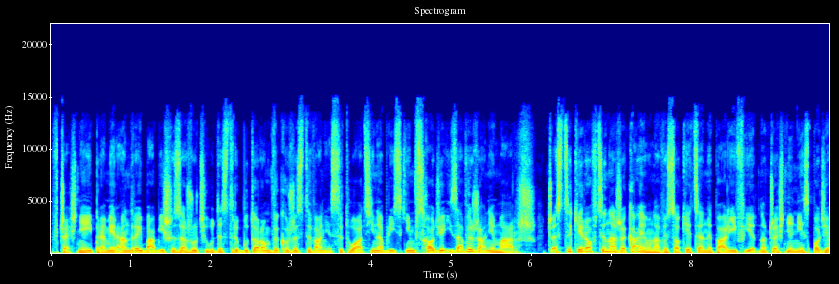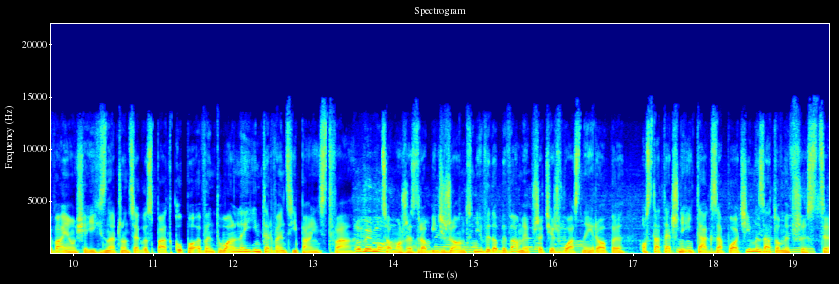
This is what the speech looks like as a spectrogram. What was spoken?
Wcześniej premier Andrzej Babisz zarzucił dystrybutorom wykorzystywanie sytuacji na Bliskim Wschodzie i zawyżanie marsz. Czescy kierowcy narzekają na wysokie ceny paliw, jednocześnie nie spodziewają się ich znaczącego spadku po ewentualnej interwencji państwa. Co może zrobić rząd? Nie wydobywamy przecież własnej ropy. Ostatecznie i tak zapłacimy za to my wszyscy.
